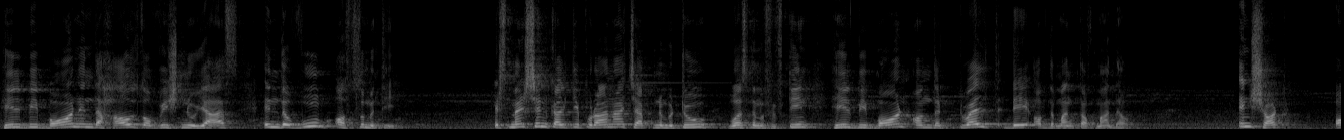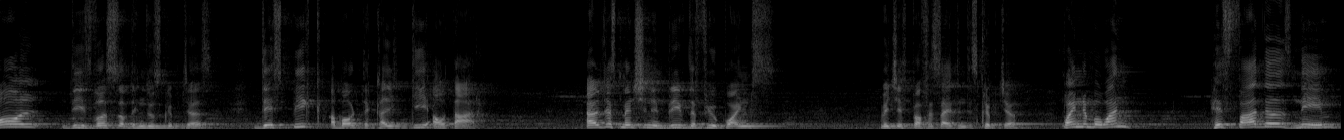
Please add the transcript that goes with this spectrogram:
He'll be born in the house of Vishnu Yas in the womb of Sumati. It's mentioned Kalki Purana, chapter number 2, verse number 15. He'll be born on the 12th day of the month of Madhav. In short, all these verses of the Hindu scriptures, they speak about the Kalki avatar. I'll just mention in brief the few points which is prophesied in the scripture. Point number one, his father's name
